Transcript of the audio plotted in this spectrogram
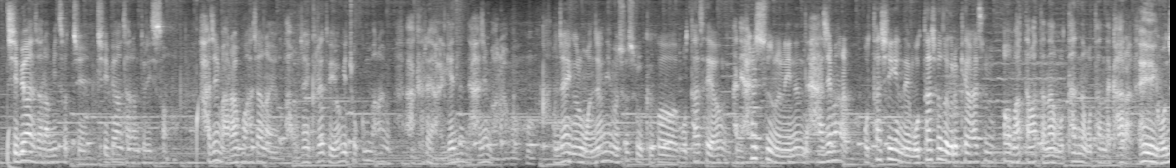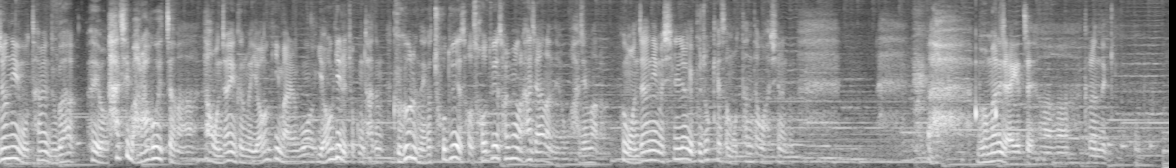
집요한 사람 있었지. 집요한 사람들 있어. 하지 말라고 하잖아요. 아, 원장님 그래도 여기 조금만 하면 아 그래 알겠는데 하지 말라고. 어. 원장님 그럼 원장님은 수술 그거 못 하세요? 아니 할 수는 있는데 하지 말라고. 못 하시겠네. 못 하셔서 그렇게 하시면 어 맞다 맞다 나 못 한다 못 한다 가라. 에이 원장님이 못 하면 누가 해요? 하지 말라고 했잖아. 아 원장님 그러면 여기 말고 여기를 조금 다듬. 그거는 내가 초두에서 서두에 설명을 하지 않았냐고 하지 말라고. 그럼 원장님은 실력이 부족해서 못 한다고 하시는 거. 뭔 말인지 알겠지? 어, 그런 느낌.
